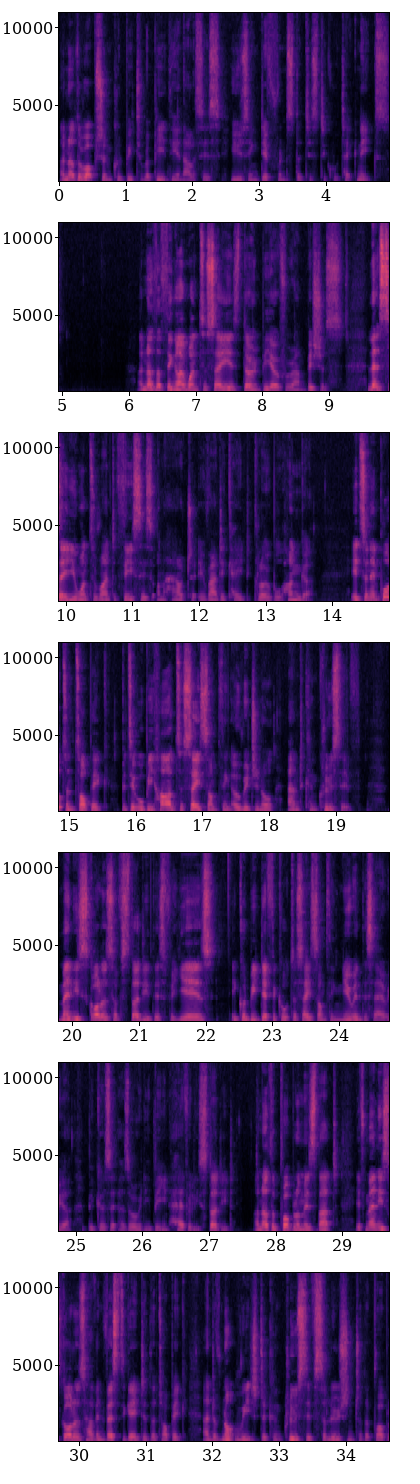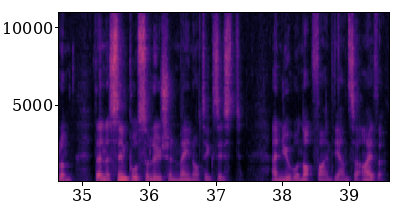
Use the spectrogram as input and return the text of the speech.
Another option could be to repeat the analysis using different statistical techniques. Another thing I want to say is don't be overambitious. Let's say you want to write a thesis on how to eradicate global hunger. It's an important topic, but it will be hard to say something original and conclusive. Many scholars have studied this for years. It could be difficult to say something new in this area because it has already been heavily studied. Another problem is that if many scholars have investigated the topic and have not reached a conclusive solution to the problem, then a simple solution may not exist, and you will not find the answer either.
